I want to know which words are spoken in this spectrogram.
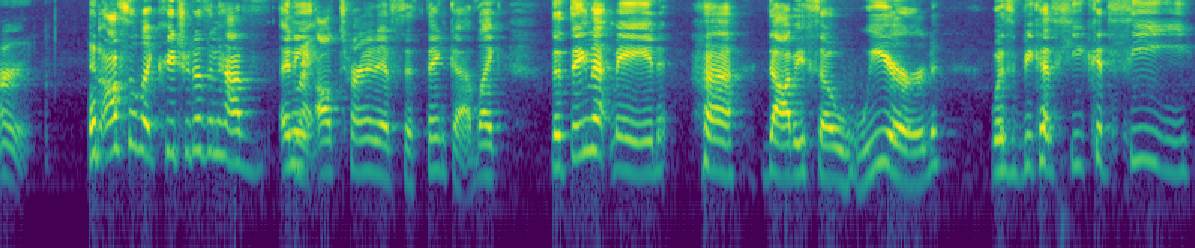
or And also, like, Kreacher doesn't have any Right. alternatives to think of. Like, the thing that made huh, Dobby so weird was because he could see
